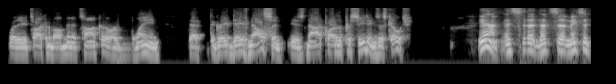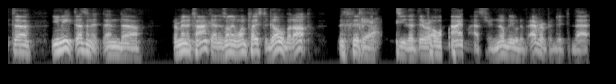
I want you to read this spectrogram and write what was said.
whether you're talking about Minnetonka or Blaine, that the great Dave Nelson is not part of the proceedings as coach. Yeah, it's uh, that's uh, makes it uh, unique, doesn't it? And uh, for Minnetonka, there's only one place to go but up. yeah, that they were 0 9 last year. Nobody would have ever predicted that.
